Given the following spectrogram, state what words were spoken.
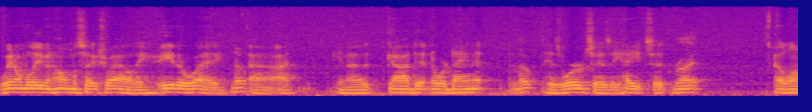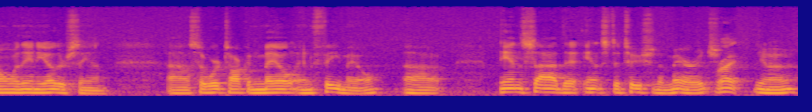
We don't believe in homosexuality either way. Nope. Uh, I, you know, God didn't ordain it. Nope. His word says He hates it, Right. Along with any other sin. Uh, so we're talking male and female uh, inside the institution of marriage. Right. You know,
